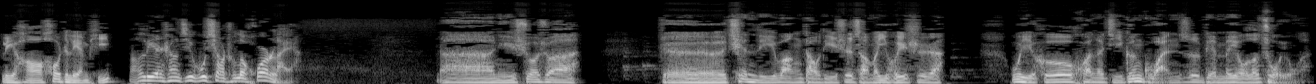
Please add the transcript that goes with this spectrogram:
李浩厚着脸皮，啊，脸上几乎笑出了花来呀。那你说说，这千里望到底是怎么一回事啊？为何换了几根管子便没有了作用啊？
